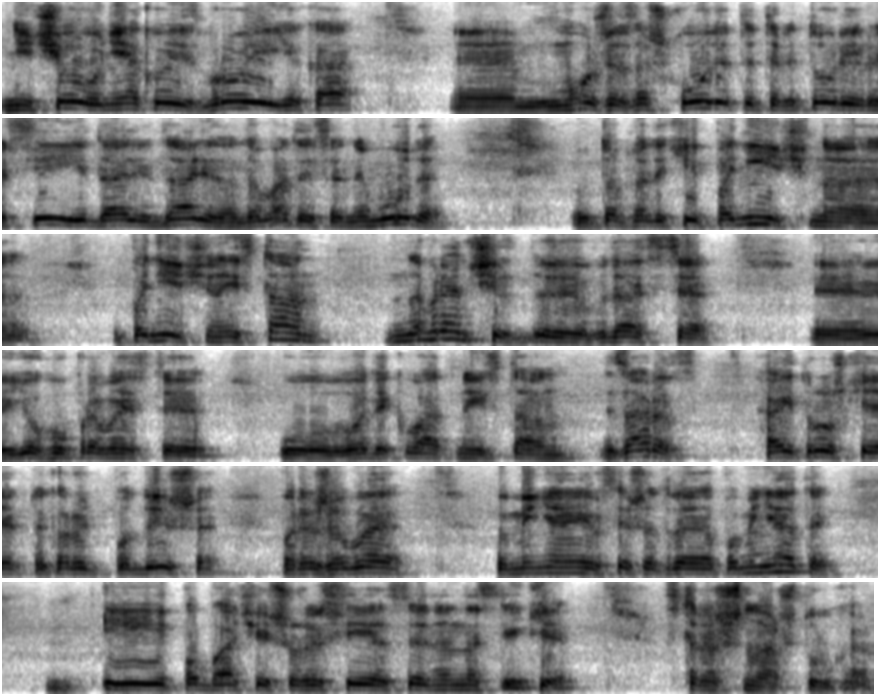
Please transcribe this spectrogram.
нічого, ніякої зброї, яка е, може зашкодити території Росії і далі далі надаватися не буде. Тобто такий панічна, панічний стан навряд чи е, вдасться е, його привести у адекватний стан зараз. Хай трошки, як то кажуть, подише, переживе, поміняє все, що треба поміняти, і побачить, що Росія це не настільки страшна штука,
